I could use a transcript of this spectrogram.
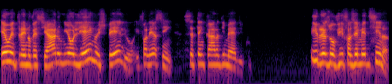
eu entrei no vestiário, me olhei no espelho e falei assim: você tem cara de médico. E resolvi fazer medicina.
